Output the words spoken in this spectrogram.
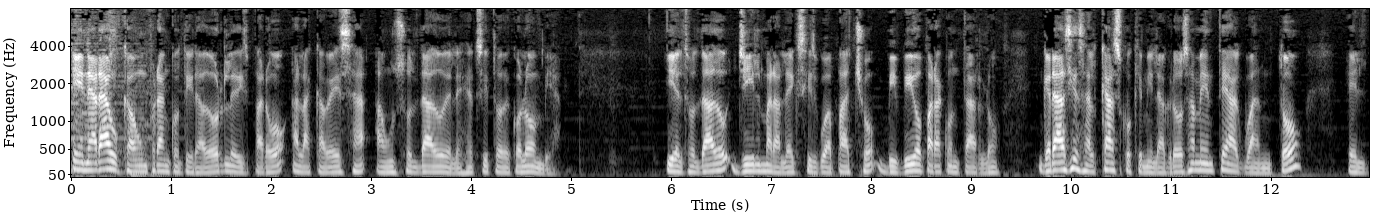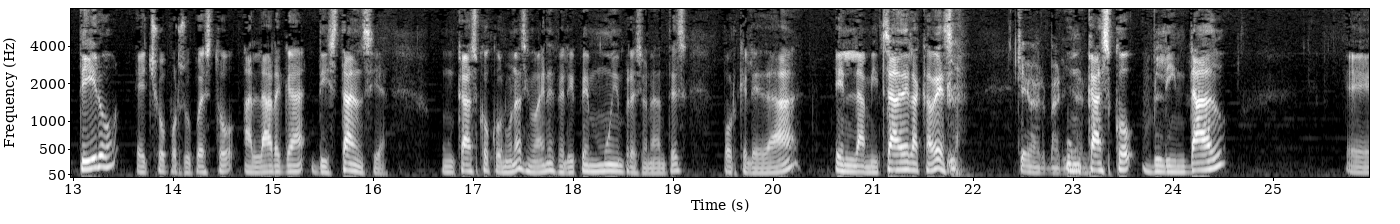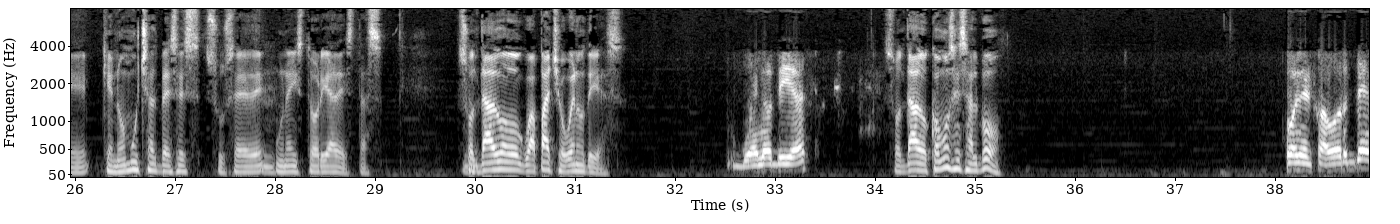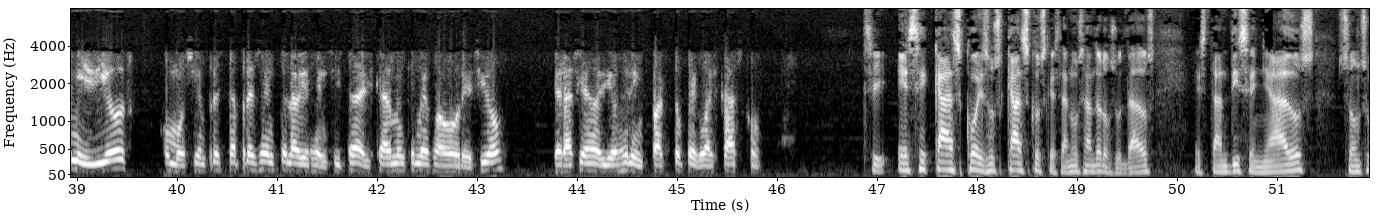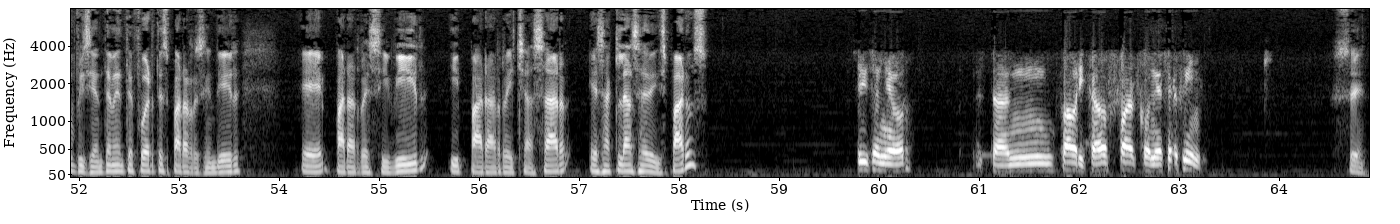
En Arauca, un francotirador le disparó a la cabeza a un soldado del ejército de Colombia. Y el soldado Gilmar Alexis Guapacho vivió para contarlo gracias al casco que milagrosamente aguantó el tiro hecho, por supuesto, a larga distancia. Un casco con unas imágenes, Felipe, muy impresionantes porque le da en la mitad de la cabeza. Qué barbaridad. Un casco blindado eh, que no muchas veces sucede una historia de estas. Soldado Guapacho, buenos días. Buenos días. Soldado, ¿cómo se salvó? Con el favor de mi Dios, como siempre está presente la Virgencita del Carmen que me favoreció, gracias a Dios el impacto pegó al casco. Sí, ese casco, esos cascos que están usando los soldados, están diseñados, son suficientemente fuertes para recibir, eh, para recibir y para rechazar esa clase de disparos. Sí, señor. Están fabricados con ese fin. Sí.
